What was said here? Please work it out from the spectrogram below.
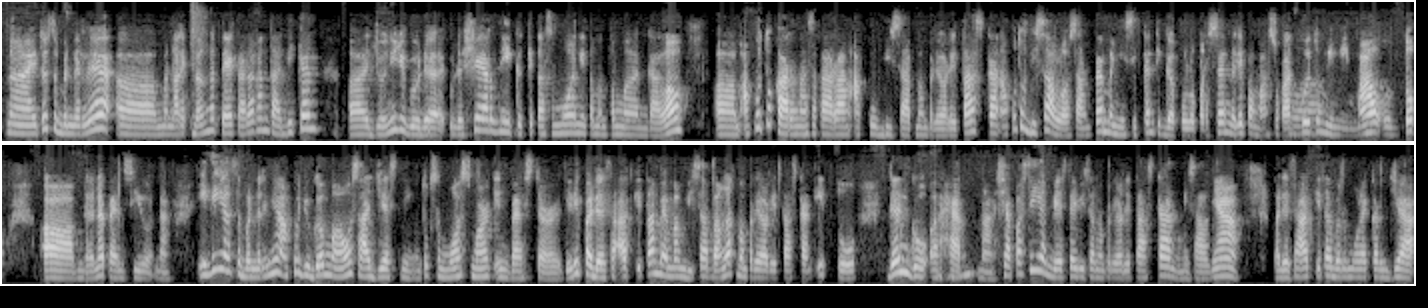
Nah, itu sebenarnya uh, menarik banget ya, karena kan tadi kan uh, Joni juga udah udah share nih ke kita semua nih teman-teman. Kalau um, aku tuh karena sekarang aku bisa memprioritaskan, aku tuh bisa loh sampai menyisihkan 30% dari pemasukanku wow. itu minimal untuk um, dana pensiun. Nah, ini yang sebenarnya aku juga mau suggest nih untuk semua smart investor. Jadi pada saat kita memang bisa banget memprioritaskan itu, dan go ahead. Mm -hmm. Nah, siapa sih yang biasanya bisa memprioritaskan? Misalnya pada saat kita baru mulai kerja,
